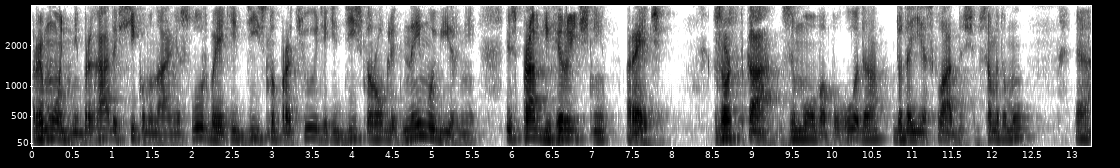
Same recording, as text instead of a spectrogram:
Ремонтні бригади, всі комунальні служби, які дійсно працюють, які дійсно роблять неймовірні і справді героїчні речі. Жорстка зимова погода додає складнощів. Саме тому е,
